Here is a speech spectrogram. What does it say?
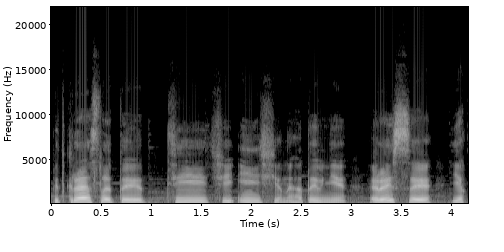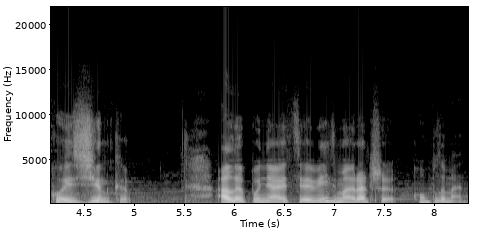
підкреслити ті чи інші негативні риси якоїсь жінки. Але поняття відьма радше комплімент.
